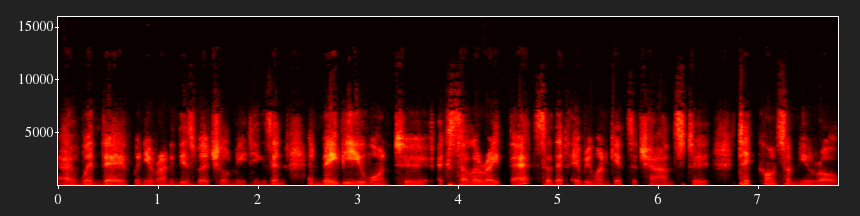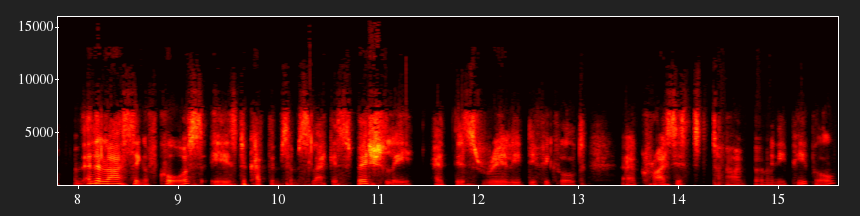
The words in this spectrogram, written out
uh, when they when you're running these virtual meetings. And and maybe you want to accelerate that so that everyone gets a chance to take on some new role. And, and the last thing of course is to cut them some slack especially at this really difficult uh, crisis time for many people.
